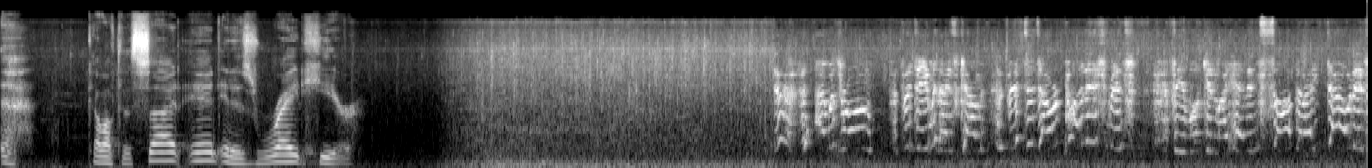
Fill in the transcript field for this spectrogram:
come off to the side, and it is right here. I was wrong. The demonized count. This is our punishment. They looked in my head and saw that I doubted.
